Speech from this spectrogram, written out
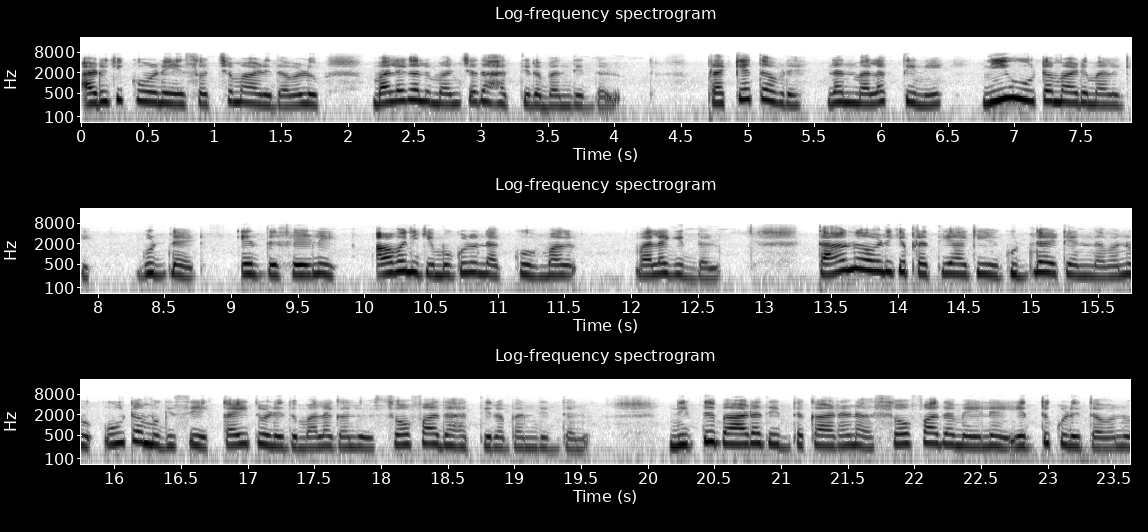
ಅಡುಗೆ ಕೋಣೆ ಸ್ವಚ್ಛ ಮಾಡಿದವಳು ಮಲಗಲು ಮಂಚದ ಹತ್ತಿರ ಬಂದಿದ್ದಳು. ಪ್ರಖ್ಯಾತ್ ಅವರೇ, ನಾನು ಮಲಗ್ತೀನಿ, ನೀವು ಊಟ ಮಾಡಿ ಮಲಗಿ, ಗುಡ್ ನೈಟ್, ಎಂದು ಹೇಳಿ ಅವನಿಗೆ ಮುಗುಳು ನಕ್ಕು ಮಲಗಿದ್ದಳು. ತಾನು ಅವಳಿಗೆ ಪ್ರತಿಯಾಗಿ ಗುಡ್ ನೈಟ್ ಎಂದವನು ಊಟ ಮುಗಿಸಿ ಕೈ ತೊಳೆದು ಮಲಗಲು ಸೋಫಾದ ಹತ್ತಿರ ಬಂದಿದ್ದನು. ನಿದ್ದೆ ಬಾರದಿದ್ದ ಕಾರಣ ಸೋಫಾದ ಮೇಲೆ ಎದ್ದು ಕುಳಿತವನು.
